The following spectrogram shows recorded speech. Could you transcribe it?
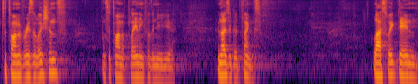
It's a time of resolutions, it's a time of planning for the new year. And those are good things. Last week, Dan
